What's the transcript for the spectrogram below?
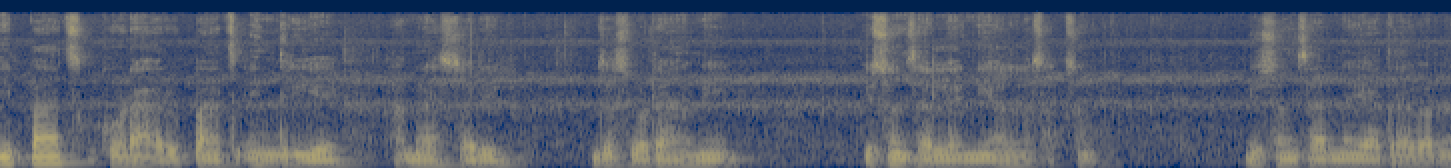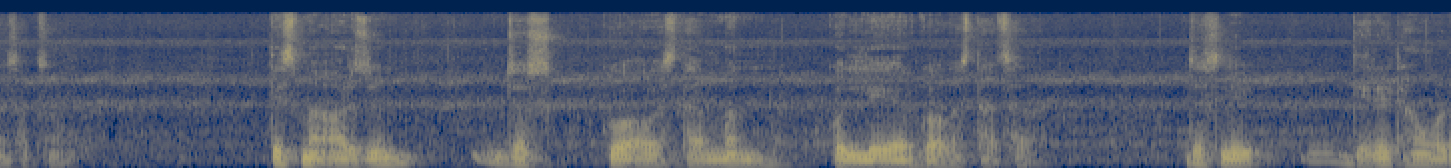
यी पाँच घोडाहरू पाँच इन्द्रिय हाम्रा शरीर जसबाट हामी यो संसारलाई निहाल्न सक्छौँ यो संसारमा यात्रा गर्न सक्छौँ। त्यसमा अर्जुन जसको अवस्था मनको लेयरको अवस्था छ। जसले धेरै ठाउँबाट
